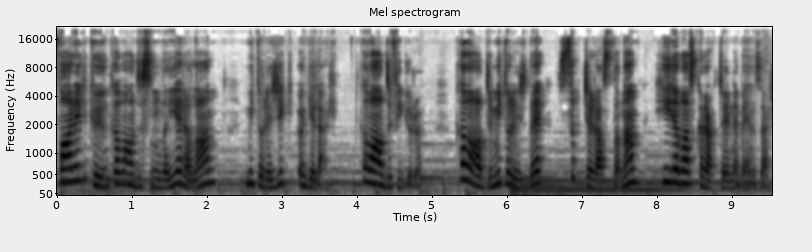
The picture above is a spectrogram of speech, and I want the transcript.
Fareli Köyün kavalcısında yer alan mitolojik ögeler. Kavalcı figürü. Kavalcı mitolojide sıkça rastlanan hilebaz karakterine benzer.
